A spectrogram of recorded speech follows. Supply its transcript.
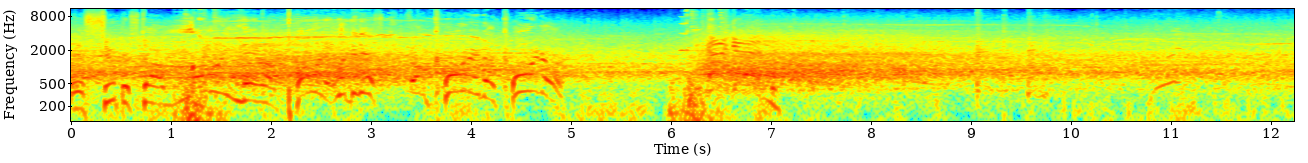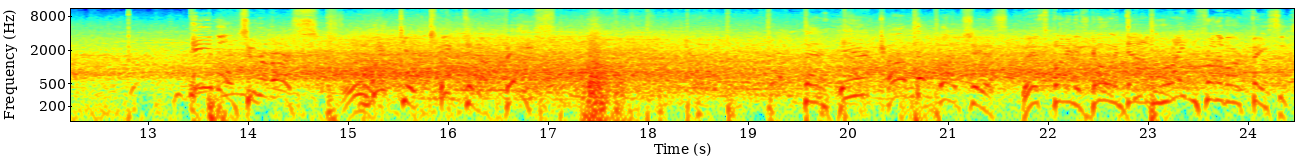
This superstar This fight is going down right in front of our faces.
